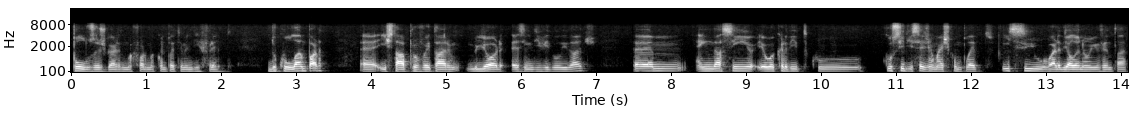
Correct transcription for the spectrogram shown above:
pô-los a jogar de uma forma completamente diferente do que o Lampard uh, e está a aproveitar melhor as individualidades. Um, ainda assim, eu, eu acredito que o, que o City seja mais completo e se o Guardiola não inventar,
